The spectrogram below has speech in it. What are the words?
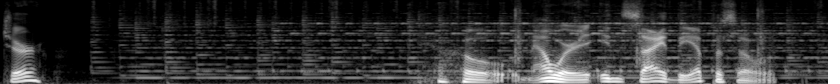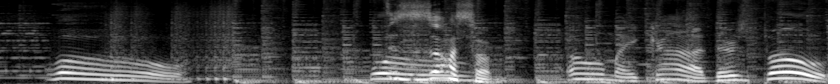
Sure. Oh, now we're inside the episode. Whoa! This is awesome. Oh my God! There's Bo.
